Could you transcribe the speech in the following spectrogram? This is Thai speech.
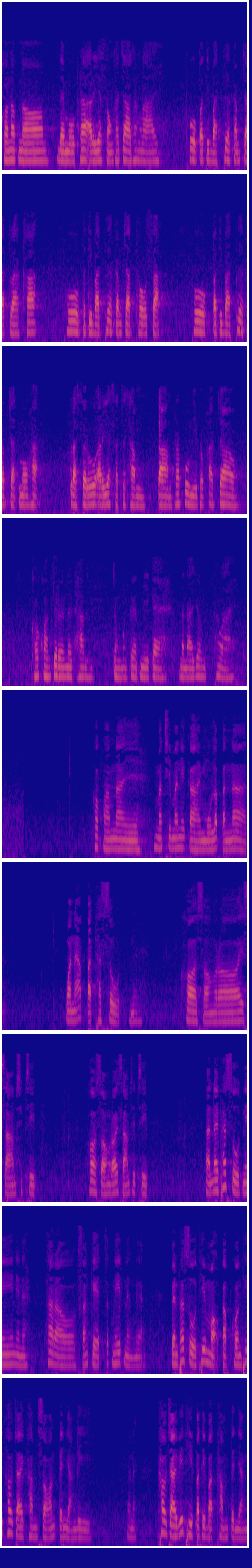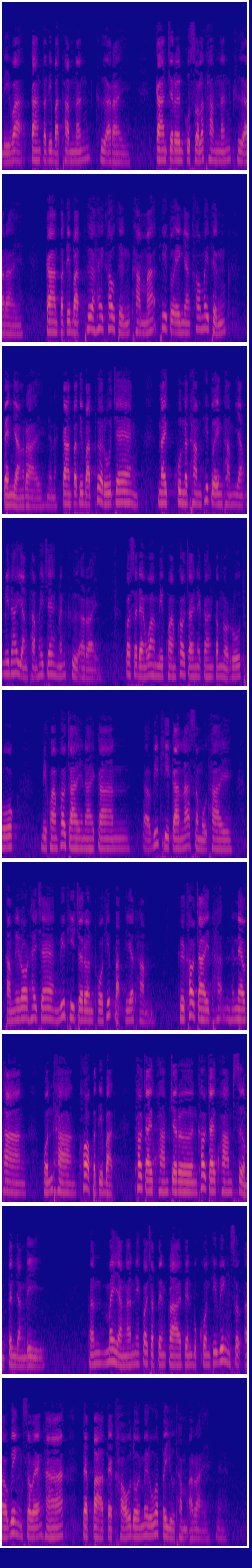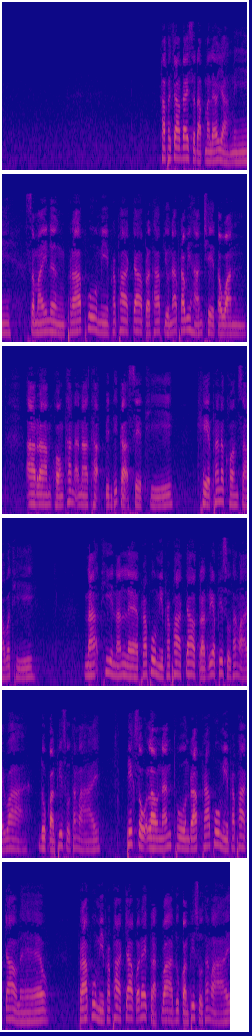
ขอนอบน้อมแด่หมู่พระอริยสงฆ์เจ้าทั้งหลาย ผู้ปฏิบัติเพื่อกำจัดราคะ ผู้ปฏิบัติเพื่อกำจัดโทสะผู้ปฏิบัติเพื่อกำจัดโมหะ ตรัสรู้อริยสัจธรรมตามพระผู้มีพระภาคเจ้า ขอความเจริญในธรรมจงบังเกิดมีแก่บรรดาโยมทั้งหลาย ข้อความในมัชฌิมนิกายมูลปัญนาตวณปัตถสูตรเนี่ยนะข้อ 230ข้อ 230อะในพระสูตรนี้เนี่ยนะถ้าเราสังเกตสักนิดหนึ่งเนี่ยเป็นพระสูตรที่เหมาะกับคนที่เข้าใจคำสอนเป็นอย่างดีนะเข้าใจวิธีปฏิบัติธรรมเป็นอย่างดีว่า การปฏิบัติธรรมนั้นคืออะไร การเจริญกุศลธรรมนั้นคืออะไร การปฏิบัติเพื่อให้เข้าถึงธรรมะที่ตัวเองยังเข้าไม่ถึงเป็นอย่างไรเนี่ยนะการปฏิบัติเพื่อรู้แจ้งในคุณธรรมที่ตัวเองทำยังไม่ได้อย่างทำให้แจ้งนั้นคืออะไร ก็แสดงว่ามีความเข้าใจในการกำหนดรู้ทุกมีความเข้าใจในการวิธีการละสมุทัยทำนิโรธให้แจ้ง วิธีเจริญโพธิปักขิยธรรม คือเข้าใจแนวทาง หนทาง ข้อปฏิบัติ เข้าใจความเจริญ เข้าใจความเสื่อมเป็นอย่างดี พราะฉะนั้นไม่อย่างนั้นนี่ก็จะเป็นกลายเป็นบุคคลที่วิ่งแสเอ่อวิ่งแสวงหา แต่ป่าแต่เขาโดยไม่รู้ว่าไปอยู่ทำอะไรข้าพเจ้าได้สดับมาแล้วอย่างนี้ สมัยหนึ่งพระผู้มีพระภาคเจ้าประทับอยู่ณพระวิหารเชตวัน อารามของท่านอนาถปินทิกะเศรษฐี เขตพระนครสาวัตถี ณที่นั้นแลพระผู้มีพระภาคเจ้าตรัสเรียกภิกษุทั้งหลายว่า ดูก่อนภิกษุทั้งหลาย ภิกษุเหล่านั้นทูลรับพระผู้มีพระภาคเจ้าแล้ว พระผู้มีพระภาคเจ้าก็ได้ตรัสว่าดูก่อนภิกษุทั้งหลาย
